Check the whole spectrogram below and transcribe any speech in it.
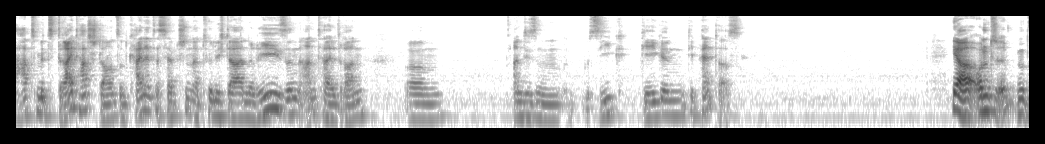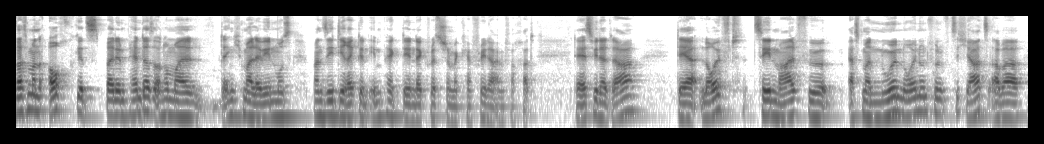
hat mit drei Touchdowns und keiner Interception natürlich da einen riesen Anteil dran ähm, an diesem Sieg gegen die Panthers. Ja, und äh, was man auch jetzt bei den Panthers auch nochmal, denke ich mal, erwähnen muss, man sieht direkt den Impact, den der Christian McCaffrey da einfach hat. Der ist wieder da, der läuft zehnmal für erstmal nur 59 Yards, aber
